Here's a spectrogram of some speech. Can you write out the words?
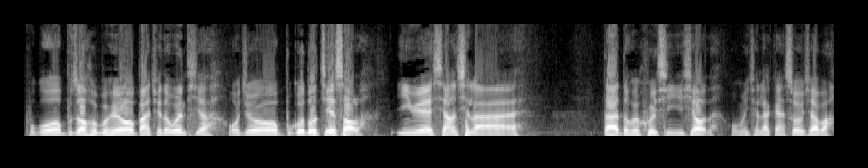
不过不知道会不会有版权的问题啊，我就不过多介绍了。音乐响起来，大家都会会心一笑的。我们一起来感受一下吧。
